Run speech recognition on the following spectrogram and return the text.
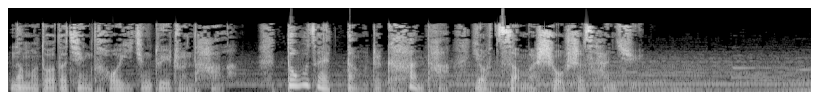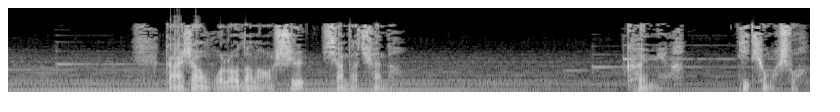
那么多的镜头已经对准他了，都在等着看他要怎么收拾残局。赶上五楼的老师向他劝导：“柯玉明啊，你听我说，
